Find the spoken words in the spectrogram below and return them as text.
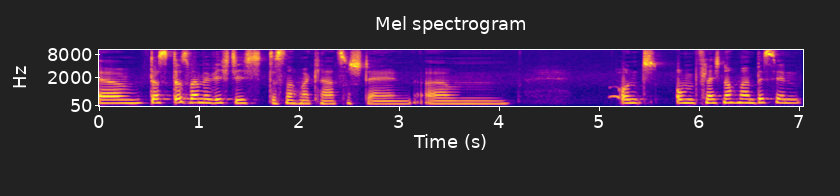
Ähm, das, das war mir wichtig, das nochmal klarzustellen. Ähm, und um vielleicht nochmal ein bisschen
